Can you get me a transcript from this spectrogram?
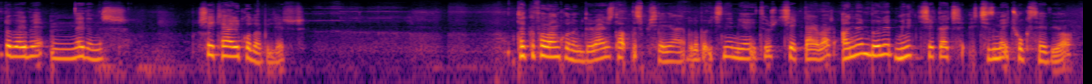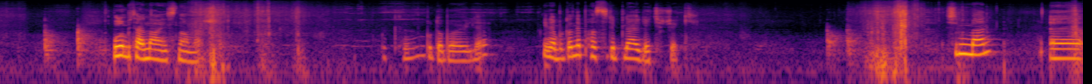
Bu da böyle bir hmm, ne denir? Şekerlik olabilir. Takı falan konabilir. Bence tatlış bir şey yani. Bu da böyle içinde minyatür çiçekler var. Annem böyle minik çiçekler çizmeyi çok seviyor. Bunun bir tane de aynısından var. Bakın bu da böyle. Yine buradan hep hasır ipler geçecek. Şimdi ben e,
